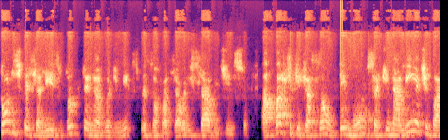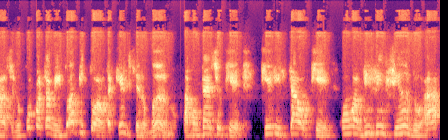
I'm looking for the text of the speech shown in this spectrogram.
todo especialista, todo treinador de microexpressão facial, ele sabe disso. A pacificação demonstra que na linha de base, no comportamento habitual daquele ser humano, acontece o quê? Que ele está o quê? Com a, vivenciando a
